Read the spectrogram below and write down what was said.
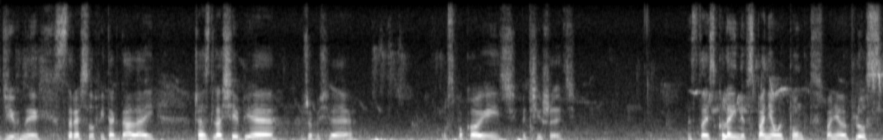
dziwnych stresów i tak dalej. Czas dla siebie, żeby się uspokoić, wyciszyć. Więc to jest kolejny wspaniały punkt, wspaniały plus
